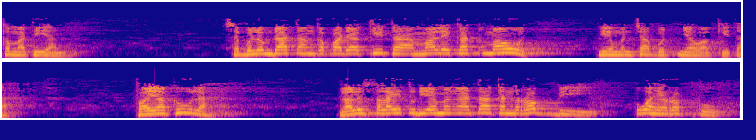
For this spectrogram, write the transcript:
kematian. Sebelum datang kepada kita malaikat maut yang mencabut nyawa kita. Fayakulah. Lalu setelah itu dia mengatakan Rabbi, wahai Rabbku,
